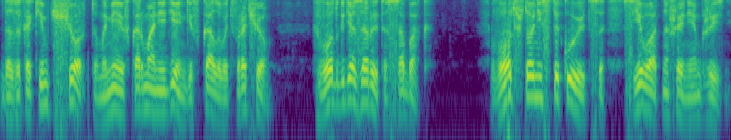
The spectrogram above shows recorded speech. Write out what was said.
Да за каким чертом, имея в кармане деньги, вкалывать врачом? Вот где зарыта собака. Вот что не стыкуется с его отношением к жизни.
